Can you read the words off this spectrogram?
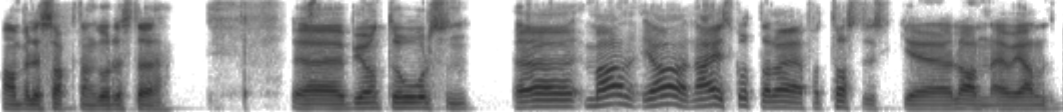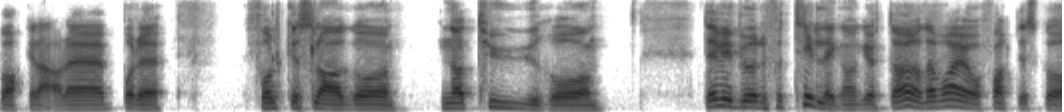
han ville sagt den godeste eh, Bjørn Tore Olsen. Eh, men ja, nei, Skottland er et fantastisk eh, land. Jeg vil gjerne tilbake der. og Det er både folkeslag og natur og Det vi burde få til en gang, gutter, det var jo faktisk å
